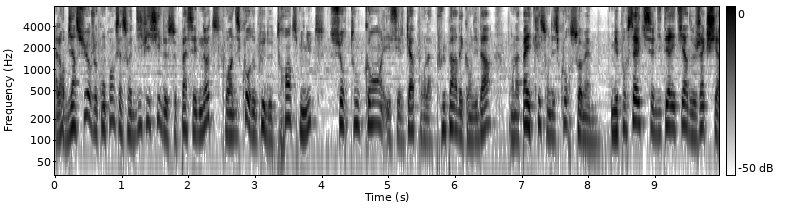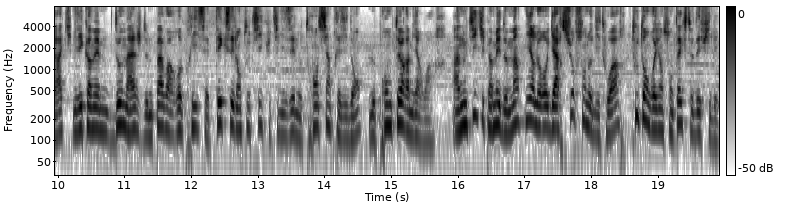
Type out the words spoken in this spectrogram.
Alors bien sûr, je comprends que ça soit difficile de se passer de notes pour un discours de plus de 30 minutes, surtout quand, et c'est le cas pour la plupart des candidats, on n'a pas écrit son discours soi-même. Mais pour celle qui se dit héritière de Jacques Chirac, il est quand même dommage de ne pas avoir repris cet excellent outil qu'utilisait notre ancien président, le prompteur à miroir. Un outil qui permet de maintenir le regard sur son auditoire tout en voyant son texte défiler.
